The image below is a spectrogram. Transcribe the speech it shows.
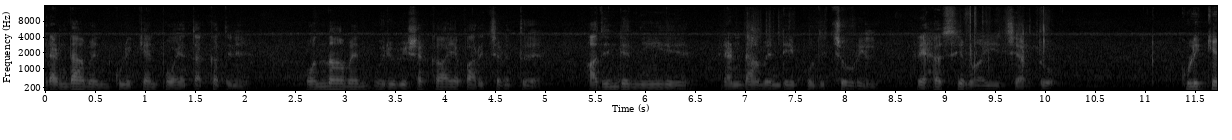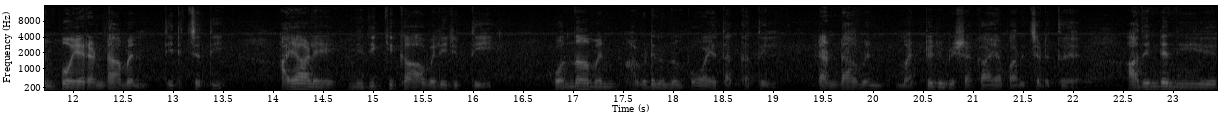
രണ്ടാമൻ കുളിക്കാൻ പോയ തക്കത്തിന് ഒന്നാമൻ ഒരു വിഷക്കായ പറിച്ചെടുത്ത് അതിന്റെ നീര് രണ്ടാമന്റെ പൊതിച്ചോറിൽ രഹസ്യമായി ചേർത്തു. കുളിക്കാൻ പോയ രണ്ടാമൻ തിരിച്ചെത്തി. അയാളെ നിധിക്ക് കാവലിരുത്തി ഒന്നാമൻ അവിടെ നിന്നും പോയ തക്കത്തിൽ രണ്ടാമൻ മറ്റൊരു വിഷക്കായ പറിച്ചെടുത്ത് അതിന്റെ നീര്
